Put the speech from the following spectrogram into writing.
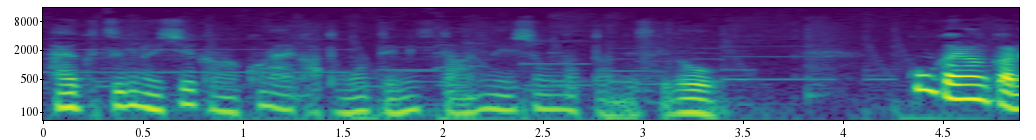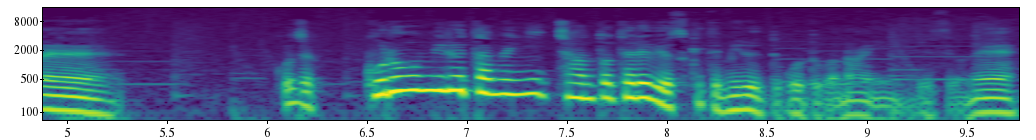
早く次の1週間が来ないかと思って見てたアニメーションだったんですけど、今回なんかね、こじゃこれを見るためにちゃんとテレビをつけて見るってことがないんですよね。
